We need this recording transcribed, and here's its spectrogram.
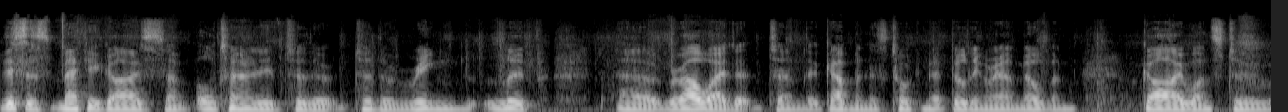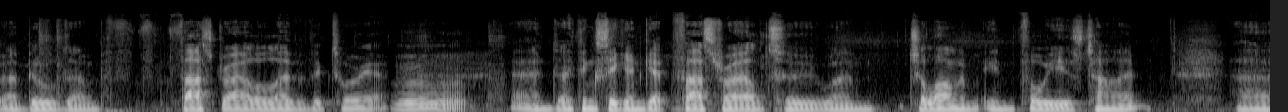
this is Matthew Guy's um, alternative to the to the ring loop uh, railway that um, the government is talking about building around Melbourne. Guy wants to uh, build um, f- fast rail all over Victoria, Mm. and uh, thinks he can get fast rail to um, Geelong in four years' time. Uh,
